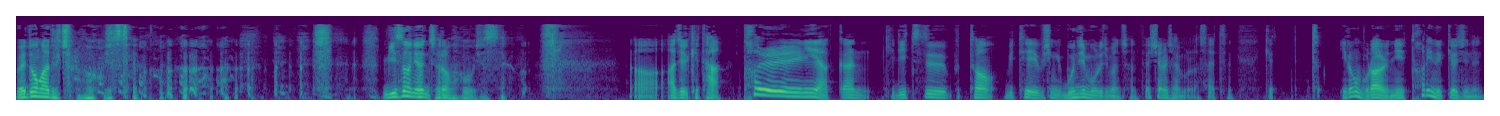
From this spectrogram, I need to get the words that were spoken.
외동 아들처럼 하고 오셨어요. 미소년처럼 하고 오셨어요. 어, 아주 이렇게 다 털이 약간 니트부터 밑에 입으신 게 뭔지 모르지만 전 패션을 잘 몰라서 하여튼 이렇게 이런 거 뭐라 그러니 털이 느껴지는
